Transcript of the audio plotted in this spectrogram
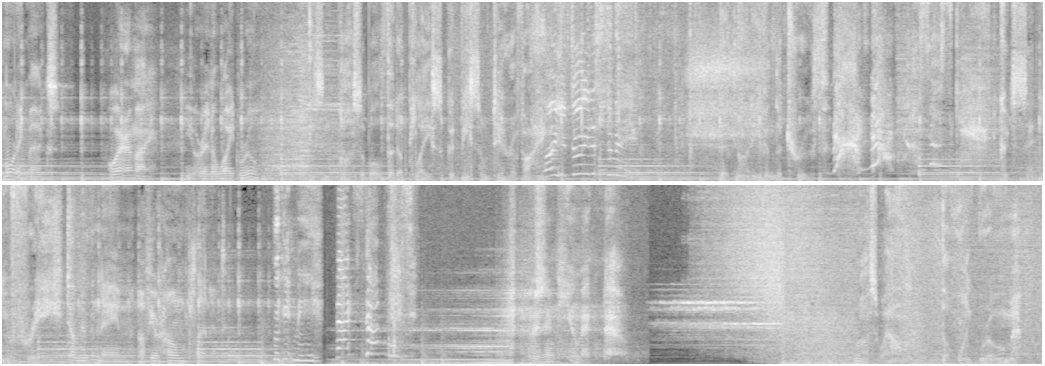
Good morning, Max. Where am I? You're in a white room. Is it possible that a place could be so terrifying Why are you doing this to me? that not even the truth I'm so scared. could set you free? Tell me the name of your home planet. Look at me. Max, stop it. Who's inhuman now? Roswell, The White Room.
